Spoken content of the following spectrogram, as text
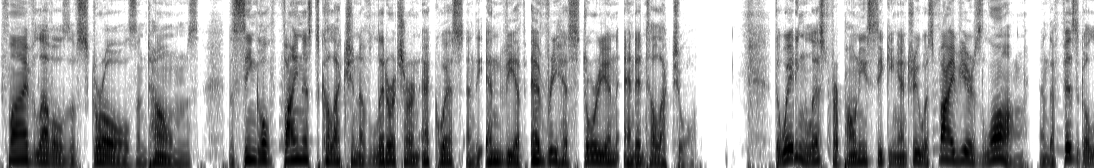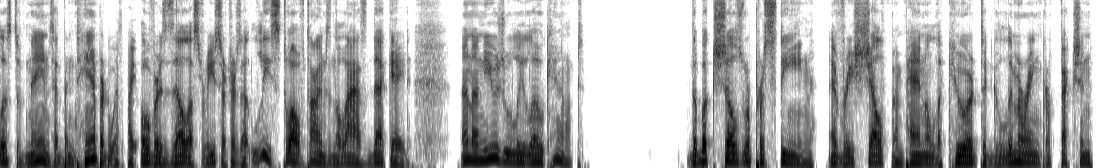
Five levels of scrolls and tomes, the single finest collection of literature and equus, and the envy of every historian and intellectual. The waiting list for ponies seeking entry was five years long, and the physical list of names had been tampered with by overzealous researchers at least twelve times in the last decade, an unusually low count. The bookshelves were pristine, every shelf and panel lacquered to glimmering perfection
